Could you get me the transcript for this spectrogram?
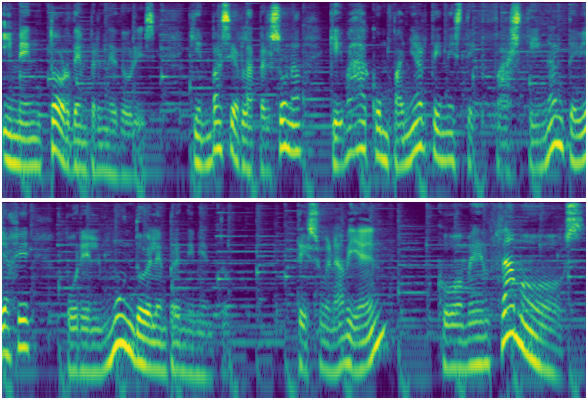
y mentor de emprendedores, quien va a ser la persona que va a acompañarte en este fascinante viaje por el mundo del emprendimiento. ¿Te suena bien? ¡Comenzamos!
